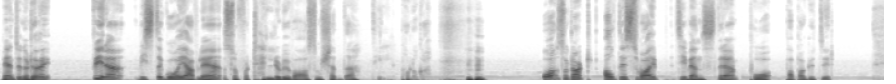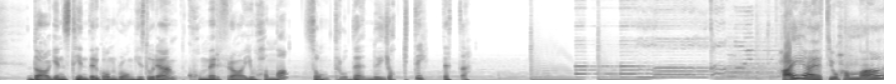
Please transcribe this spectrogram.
Pent undertøy. Fire. Hvis det går jævlig, så forteller du hva som skjedde til Pålogga. og så klart, alltid swipe til venstre på pappagutter. Dagens Tinder gone wrong-historie kommer fra Johanna, som trodde nøyaktig dette. Hei, jeg heter Johanna.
